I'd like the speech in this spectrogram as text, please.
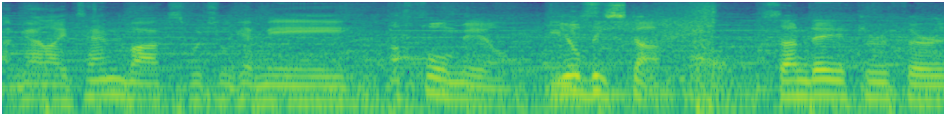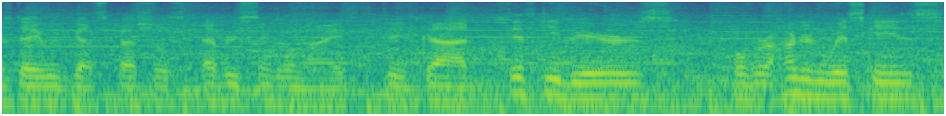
I've got like 10 bucks, which will get me A full meal. You'll be stuffed. Sunday through Thursday, we've got specials every single night. We've got 50 beers, over 100 whiskeys,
